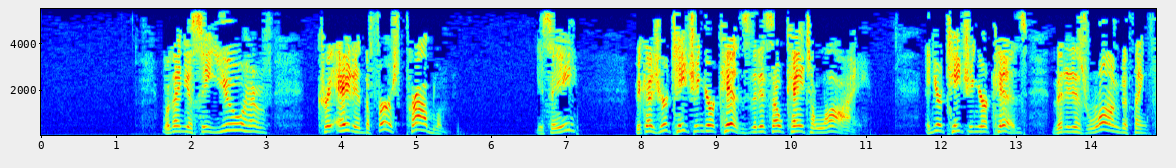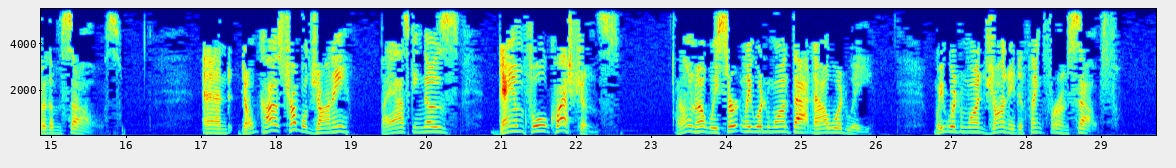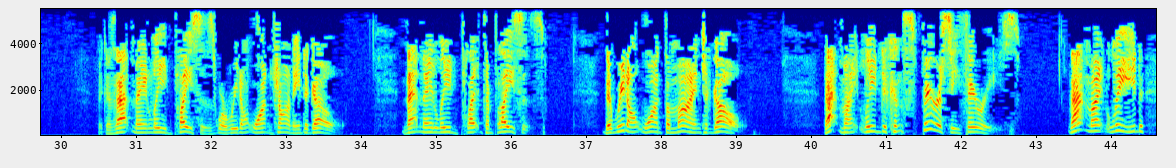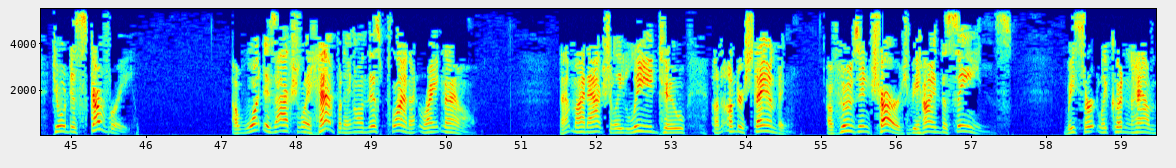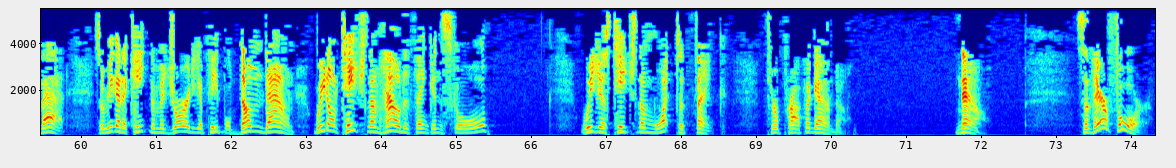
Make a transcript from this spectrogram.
well, then you see, you have created the first problem. You see? Because you're teaching your kids that it's okay to lie. And you're teaching your kids that it is wrong to think for themselves. And don't cause trouble, Johnny, by asking those damn fool questions. Oh, I don't know, we certainly wouldn't want that now, would we? We wouldn't want Johnny to think for himself because that may lead places where we don't want Johnny to go. That may lead to places that we don't want the mind to go. That might lead to conspiracy theories. That might lead to a discovery of what is actually happening on this planet right now. That might actually lead to an understanding of who's in charge behind the scenes We certainly couldn't have that. So we got to keep the majority of people dumbed down. We don't teach them how to think in school. We just teach them what to think through propaganda. Now, so therefore,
